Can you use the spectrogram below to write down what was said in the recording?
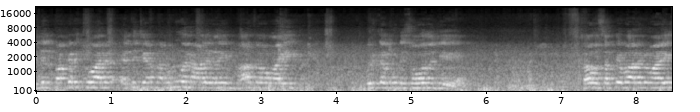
ഇതിൽ പങ്കെടുക്കുവാൻ എത്തിച്ചേർന്ന മുഴുവൻ ആളുകളെയും ഭാർഗവമായി ഒരിക്കൽ കൂടി സ്വാഗതം ചെയ്യുകയാണ്. സൗ സത്യപാലനുമായി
